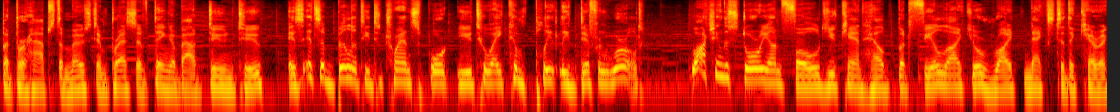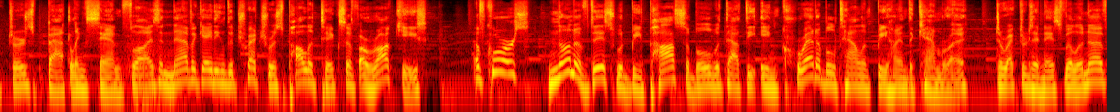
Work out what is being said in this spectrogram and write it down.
But perhaps the most impressive thing about Dune 2 is its ability to transport you to a completely different world. Watching the story unfold, you can't help but feel like you're right next to the characters, battling sandflies and navigating the treacherous politics of Arrakis. of course, none of this would be possible without the incredible talent behind the camera. Director Denis Villeneuve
